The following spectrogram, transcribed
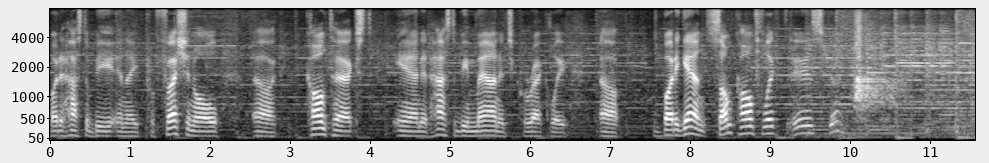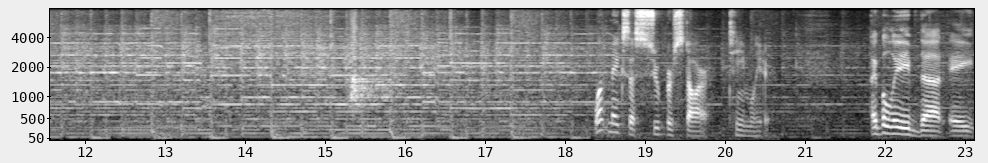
but it has to be in a professional uh, context and it has to be managed correctly. Uh, but again, some conflict is good. What makes a superstar team leader? I believe that a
